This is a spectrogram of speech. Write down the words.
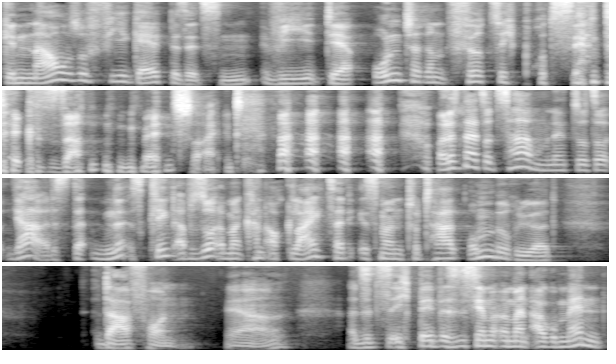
genauso viel Geld besitzen wie der unteren 40 Prozent der gesamten Menschheit. und das sind halt so Zahlen, so, so ja, das, ne, es klingt absurd, aber man kann auch gleichzeitig ist man total unberührt davon. Ja. Also ich, es ist ja immer mein Argument,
